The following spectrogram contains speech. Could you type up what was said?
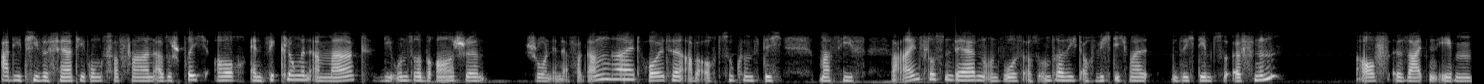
additive Fertigungsverfahren, also sprich auch Entwicklungen am Markt, die unsere Branche schon in der Vergangenheit, heute, aber auch zukünftig massiv beeinflussen werden und wo es aus unserer Sicht auch wichtig war, sich dem zu öffnen auf Seiten eben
